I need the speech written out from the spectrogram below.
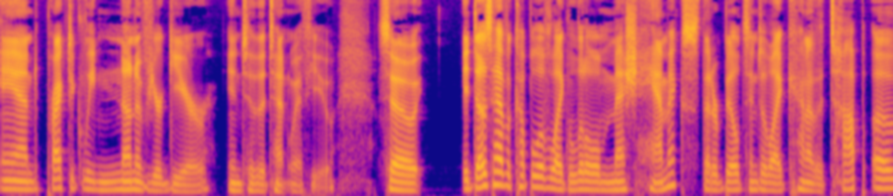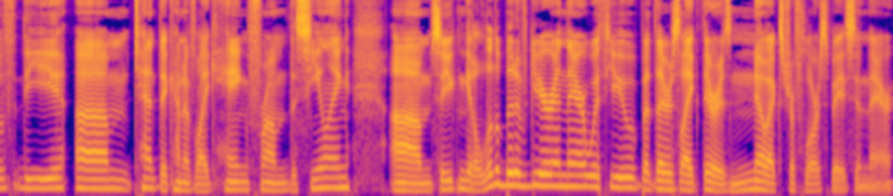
and practically none of your gear into the tent with you. So it does have a couple of like little mesh hammocks that are built into like kind of the top of the um, tent. They kind of like hang from the ceiling, um, so you can get a little bit of gear in there with you. But there's like there is no extra floor space in there.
